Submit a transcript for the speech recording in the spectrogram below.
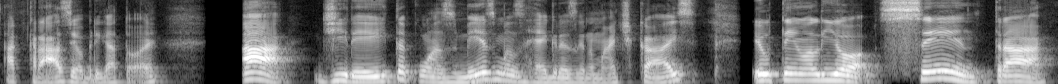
a crase é obrigatória à direita, com as mesmas regras gramaticais. Eu tenho ali, ó, centralizado.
